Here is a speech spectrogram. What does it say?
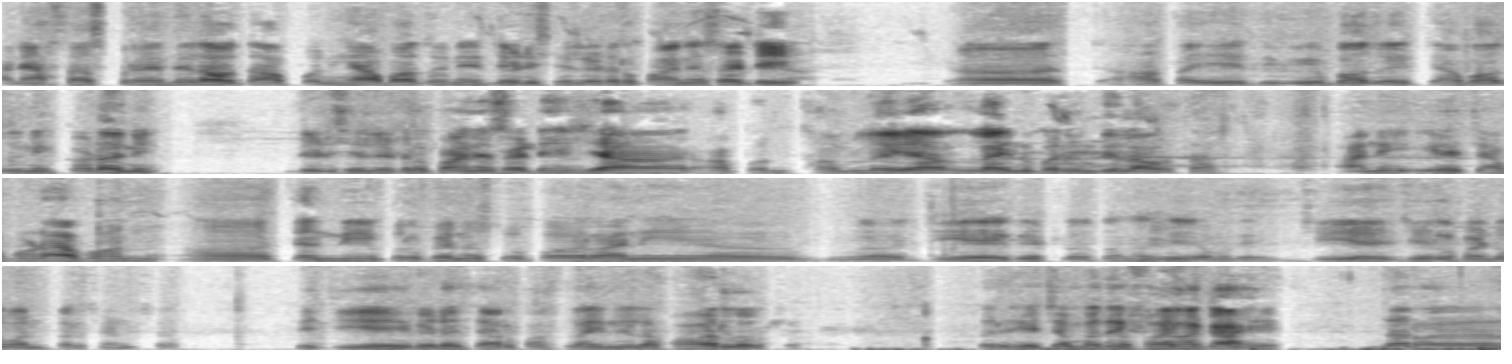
आणि असा स्प्रे दिला होता. आपण ह्या बाजूने दीडशे लिटर पाण्यासाठी आता हे बाजू आहे त्या बाजूने कडनी दीडशे लिटर पाण्यासाठी ह्या आपण थांबलो या लाईनपर्यंत दिला होता. आणि ह्याच्या पुढे आपण त्यांनी प्रोपेनो सुपर आणि जी ए घेतलं होतं ना त्याच्यामध्ये. G A zero point one पर्सेंटचं ते जी ए इकडे चार पाच लाईनीला फवारलं होतं तर ह्याच्यामध्ये फरक आहे. तर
